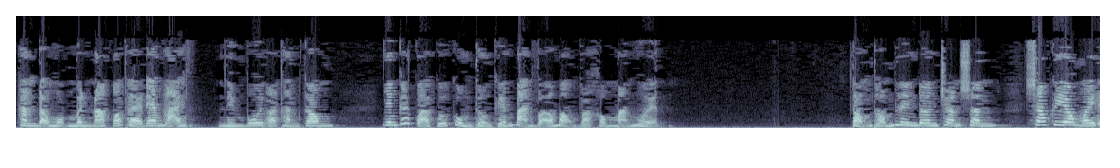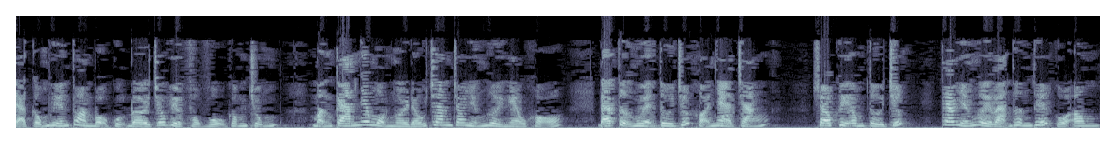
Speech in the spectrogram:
hành động một mình nó có thể đem lại niềm vui và thành công, nhưng kết quả cuối cùng thường khiến bạn vỡ mộng và không mãn nguyện. Tổng thống Lyndon Johnson, sau khi ông ấy đã cống hiến toàn bộ cuộc đời cho việc phục vụ công chúng, mẫn cán như một người đấu tranh cho những người nghèo khổ, đã tự nguyện từ chức khỏi Nhà Trắng. Sau khi ông từ chức, theo những người bạn thân thiết của ông,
